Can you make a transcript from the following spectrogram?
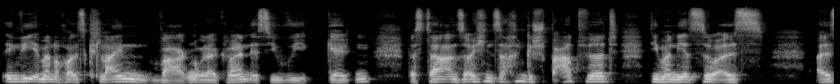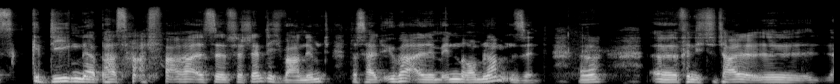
irgendwie immer noch als Kleinwagen oder kleinen SUV gelten, dass da an solchen Sachen gespart wird, die man jetzt so als als gediegener Passatfahrer als selbstverständlich wahrnimmt, dass halt überall im Innenraum Lampen sind. Ja, äh, Finde ich total äh,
